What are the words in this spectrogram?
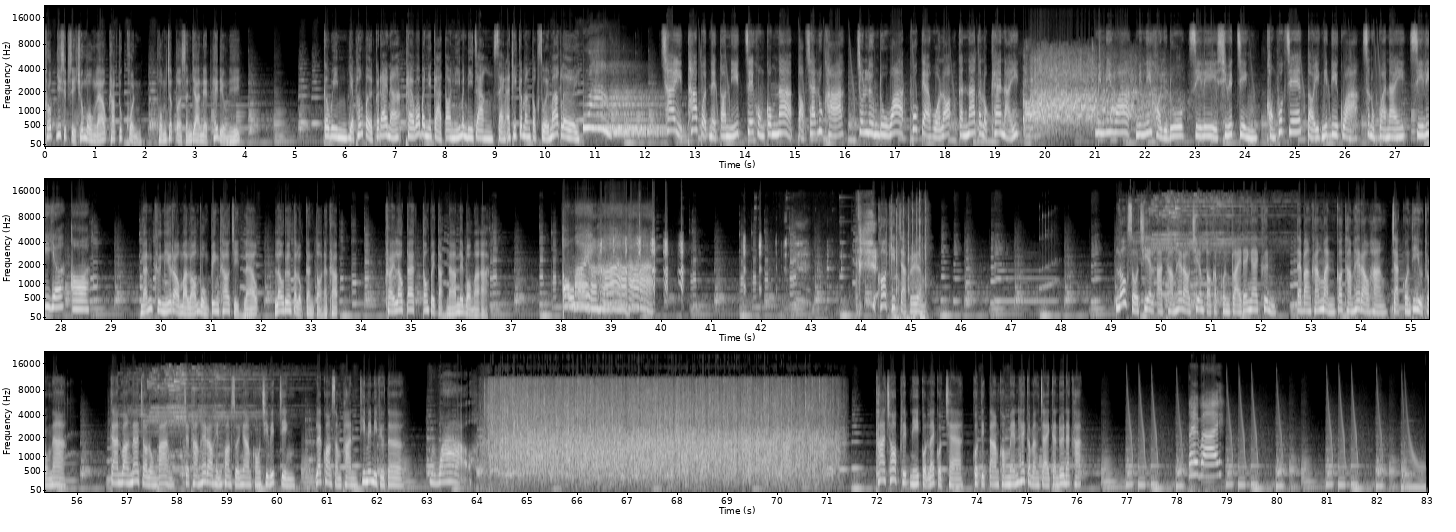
ครบ 24 ชั่วโมงแล้วครับทุกคน ผมจะเปิดสัญญาณเน็ตให้เดี๋ยวนี้ กวิน อย่าเพิ่งเปิดก็ได้นะ แพรว่าบรรยากาศตอนนี้มันดีจัง แสงอาทิตย์กำลังตกสวยมากเลยใช่ ถ้าเปิดเน็ตตอนนี้เจคงก้มหน้าตอบแชทลูกค้า จนลืมดูว่าพวกแกหัวเราะกันหน้าตลกแค่ไหนอ๋อมินนี่ว่ามินนี่ขออยู่ดูซีรีส์ชีวิตจริง ของพวกเจต่ออีกนิดดีกว่า สนุกกว่าในซีรีส์เยอะอ๋องั้นคืนนี้เรามาล้อมวงปิ้งข้าวจีบแล้ว เล่าเรื่องตลกกันต่อนะครับ ใครเล่าแป๊กต้องไปตักน้ำในบ่อมาอาบโอ้ไม่ฮ่าฮ่าฮ่าฮ่าฮ่า ข้อคิดจากเรื่อง โลกโซเชียลอาจทำให้เราเชื่อมต่อกับคนไกลได้ง่ายขึ้น แต่บางครั้งมันก็ทำให้เราห่างจากคนที่อยู่ตรงหน้า การวางหน้าจอลงบ้าง จะทำให้เราเห็นความสวยงามของชีวิตจริง และความสัมพันธ์ที่ไม่มีฟิลเตอร์ ว้าว ถ้าชอบคลิปนี้กดไลค์กดแชร์ กดติดตามคอมเมนต์ให้กำลังใจกันด้วยนะคะ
